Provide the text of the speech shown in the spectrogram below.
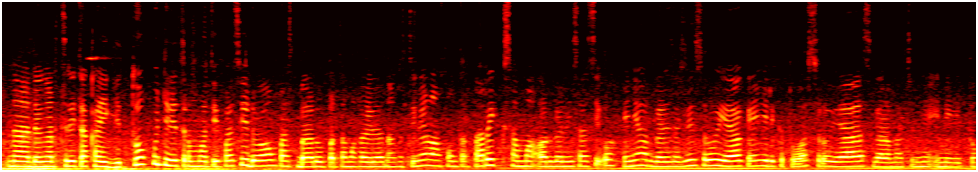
Nah, dengar cerita kayak gitu, aku jadi termotivasi dong pas baru pertama kali datang ke sini langsung tertarik sama organisasi. Wah, kayaknya organisasi seru ya, kayaknya jadi ketua seru ya, segala macamnya ini itu.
